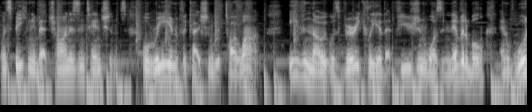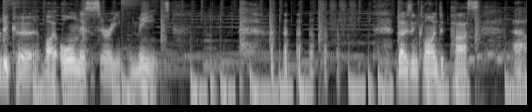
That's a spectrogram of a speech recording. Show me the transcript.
when speaking about China's intentions for reunification with Taiwan, even though it was very clear that fusion was inevitable and would occur by all necessary means. Those inclined to pass uh,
